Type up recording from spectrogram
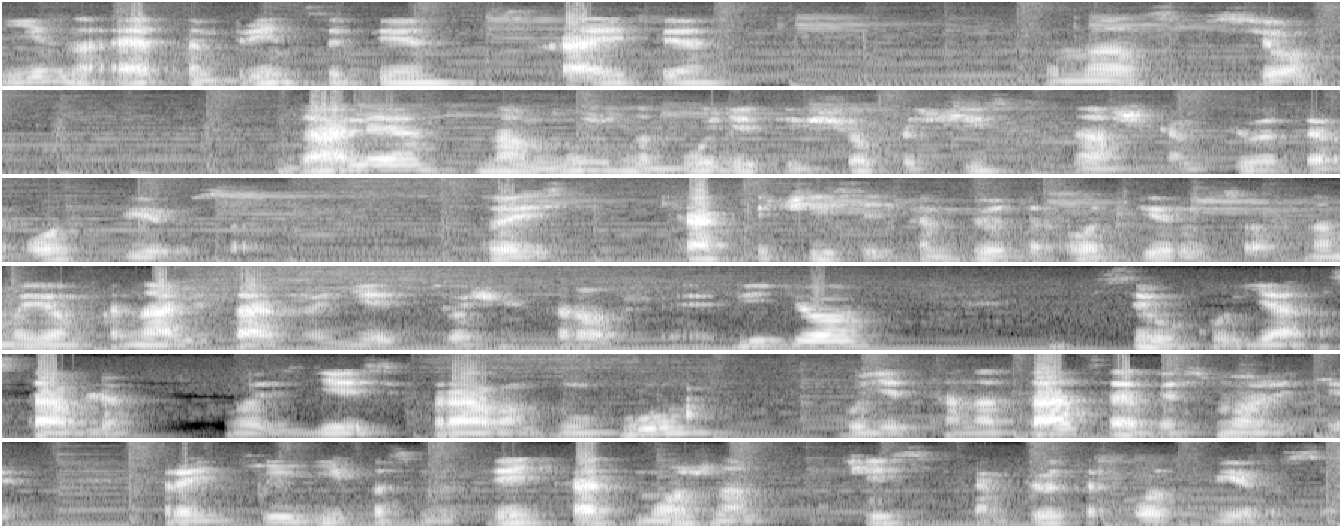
И на этом принципе в Skype у нас все. Далее нам нужно будет еще почистить наш компьютер от вирусов. То есть как почистить компьютер от вирусов на моем канале также есть очень хорошее видео. Ссылку я оставлю вот здесь в правом углу. Будет аннотация, вы сможете пройти и посмотреть, как можно очистить компьютер от вирусов.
